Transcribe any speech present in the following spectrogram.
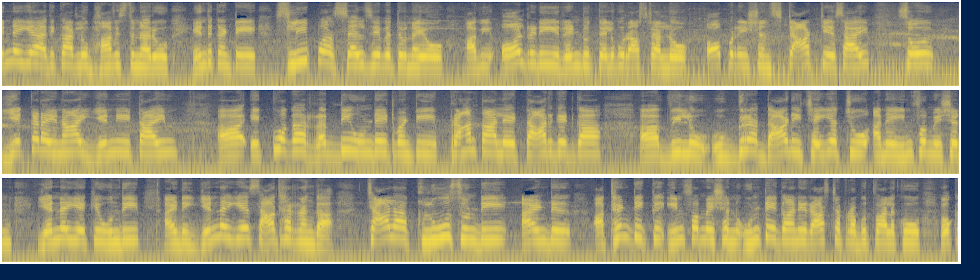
ఎన్ఐఏ అధికారులు భావిస్తున్నారు. ఎందుకంటే స్లీపర్ సెల్స్ ఏవైతే ఉన్నాయో అవి ఆల్రెడీ రెండు తెలుగు రాష్ట్రాల్లో ఆపరేషన్ స్టార్ట్ చేశాయి. సో ఎక్కడైనా ఎనీ టైం ఎక్కువగా రద్దీ ఉండేటువంటి ప్రాంతాలే టార్గెట్గా వీళ్ళు ఉగ్ర దాడి చేయొచ్చు అనే ఇన్ఫర్మేషన్ ఎన్ఐఏకి ఉంది. అండ్ ఎన్ఐఏ సాధారణంగా చాలా క్లూస్ ఉండి అండ్ అథెంటిక్ ఇన్ఫర్మేషన్ ఉంటే కానీ రాష్ట్ర ప్రభుత్వాలకు ఒక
